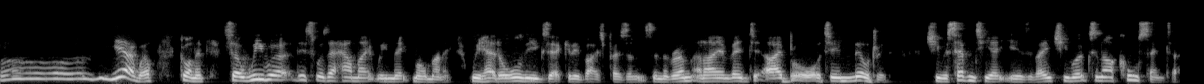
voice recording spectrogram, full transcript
Oh, yeah, well, go on then. So we were. This was a how might we make more money. We had all the executive vice presidents in the room, and I invented. I brought in Mildred. She was 78 years of age. She works in our call center.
